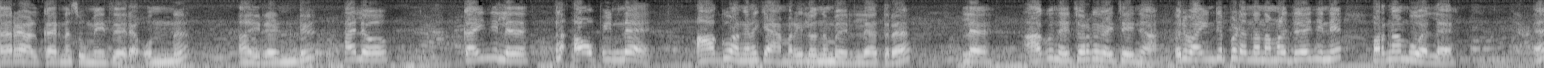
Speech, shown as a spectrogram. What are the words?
വേറെ ആൾക്കാരനെ സൂം ചെയ്ത് തരാം. ഒന്ന് ആ രണ്ട്. ഹലോ കഴിഞ്ഞില്ലേ? ഓ പിന്നെ. ആകു അങ്ങനെ ക്യാമറയിലൊന്നും വരില്ല അത്ര അല്ലേ? ആകു നെയ്ച്ചോറൊക്കെ കഴിച്ചു കഴിഞ്ഞാ? ഒരു വൈൻഡപ്പ് ഇടുന്ന നമ്മൾ ഇത് കഴിഞ്ഞ് ഉറങ്ങാൻ പോവല്ലേ? ഏ?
